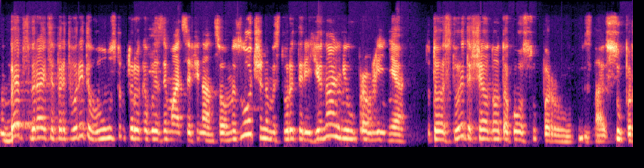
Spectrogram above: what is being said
БЕП збирається перетворити головну структуру, яка буде займатися фінансовими злочинами, створити регіональні управління, тобто створити ще одного такого супер, не знаю, супер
